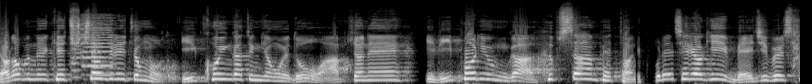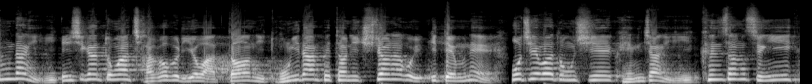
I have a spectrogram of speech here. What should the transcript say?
여러분들께 추천드릴 종목 이 코인 같은 경우에도 앞전에 이 리퍼리움과 흡사한 패턴 고래 세력이 매집을 상당히 긴 시간 동안 작업을 이어왔던 이 동 일한 패턴이 출현하고 있기 때문에 호재와 동시에 굉장히 이큰 상승이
